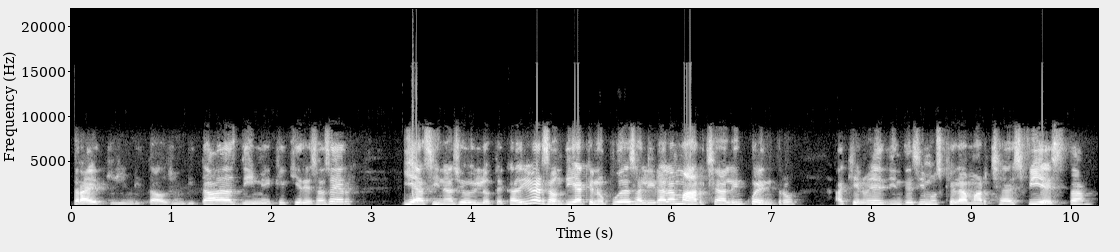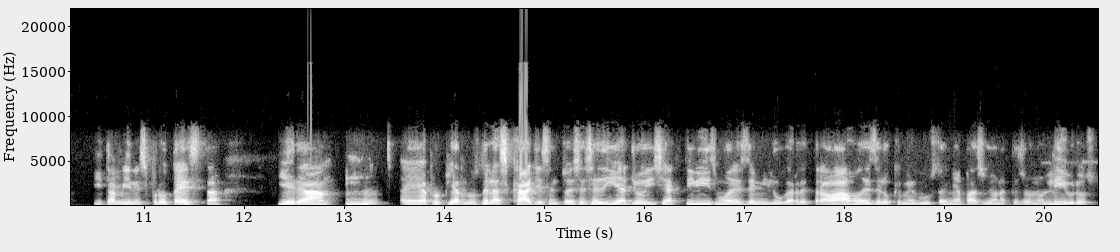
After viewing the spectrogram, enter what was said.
trae tus invitados, invitadas, dime qué quieres hacer, y así nació Biblioteca Diversa. Un día que no pude salir a la marcha, al encuentro, aquí en Medellín decimos que la marcha es fiesta y también es protesta, y era eh, apropiarnos de las calles. Entonces ese día yo hice activismo desde mi lugar de trabajo, desde lo que me gusta y me apasiona, que son los libros.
